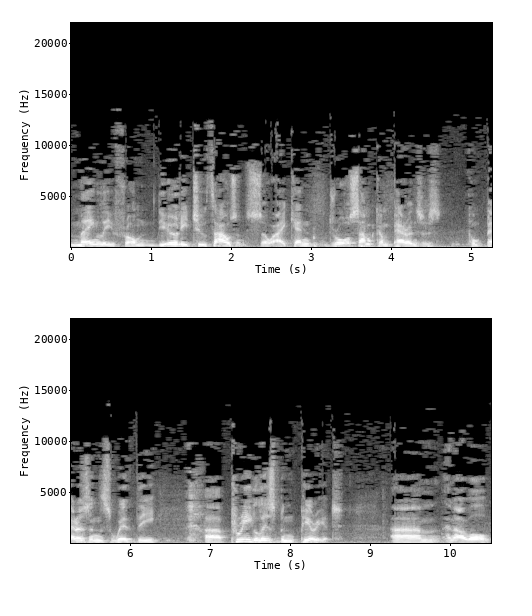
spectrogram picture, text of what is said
mainly from the early 2000s, so I can draw some comparisons, comparisons with the uh, pre Lisbon period. Um, and I will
